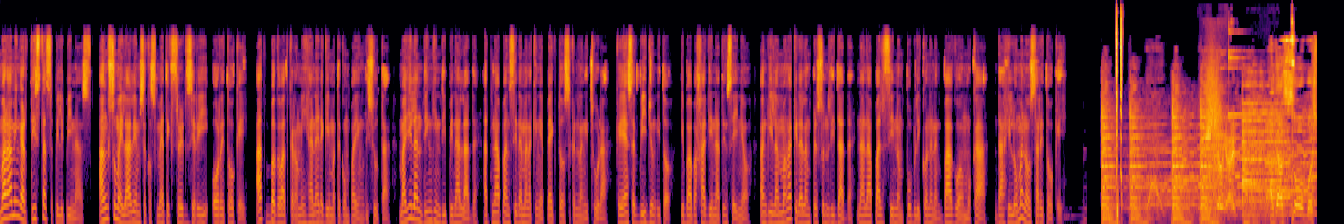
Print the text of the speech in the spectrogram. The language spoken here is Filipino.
Maraming artista sa Pilipinas ang sumailalim sa cosmetic surgery o retoke at bagamat karamihan ay naging matagumpay ang disuta, may ilan ding hindi pinalad at napansin ang malaking epekto sa kanilang itsura. Kaya sa videong ito, ibabahagi natin sa inyo ang ilang mga kilalang personalidad na napansin ng publiko na nagbago ang muka dahil umano sa retoke. I got so much.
